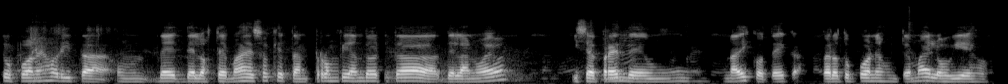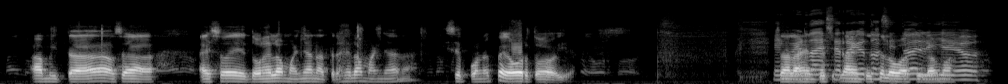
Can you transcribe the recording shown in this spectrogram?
tú pones ahorita un, de, los temas esos que están rompiendo ahorita de la nueva y se prende una discoteca, pero tú pones un tema de los viejos a mitad, o sea, a eso de 2 de la mañana, 3 de la mañana y se pone peor todavía. o sea, la gente, la gente se lo vacila más.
